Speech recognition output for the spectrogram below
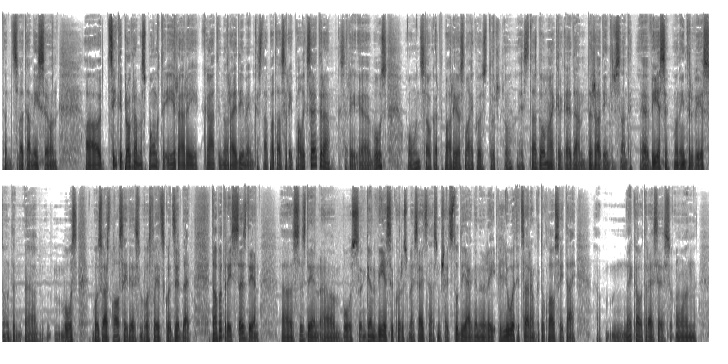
tad svētā mise un uh, Citi programmas punkti ir arī kādi no raidījumiem, kas tāpatās arī paliks ēterā, kas arī būs, un savukārt pārējos laikos tur, nu, es tā domāju, ka ir gaidām dažādi interesanti viesi un intervijas, un tad būs, būs vērts klausīties būs lietas, ko dzirdēt. Tāpat arī sestdien. Sestdien būs gan viesi, kurus mēs aicināsim šeit studijā, gan arī ļoti ceram, ka tu klausītāji nekautrēsies un uh,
